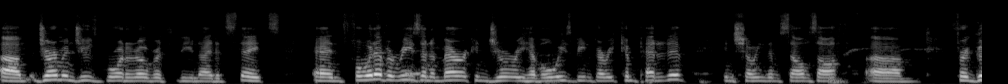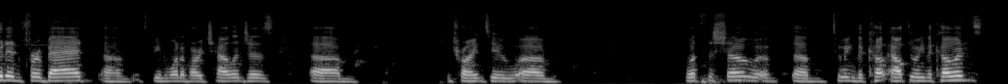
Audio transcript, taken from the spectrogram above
Um, German Jews brought it over to the United States. And for whatever reason, American Jewry have always been very competitive in showing themselves off um, for good and for bad. Um, it's been one of our challenges um, trying to, um, what's the show? Um, doing the, Co- outdoing the Cohens.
